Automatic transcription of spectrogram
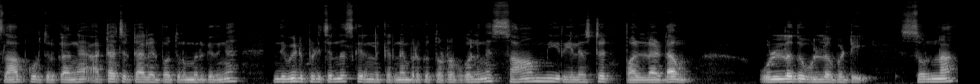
ஸ்லாப் கொடுத்துருக்காங்க. அட்டாச்சு டாய்லெட் பாத்ரூம் இருக்குதுங்க. இந்த வீடு பிடிச்சிருந்த ஸ்க்ரீனில் இருக்கிற நம்பருக்கு தொடர்பு கொள்ளுங்கள் சாமி ரியல் எஸ்டேட் பல்லடம். உள்ளது உள்ளபடி. சொன்னால்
